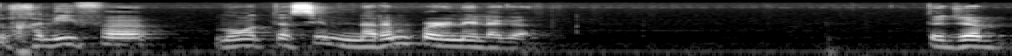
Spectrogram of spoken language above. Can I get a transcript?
तो खलीफा मोतसिम नरम पड़ने लगा। तो जब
